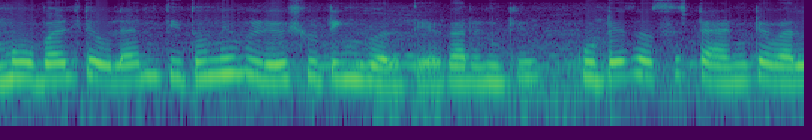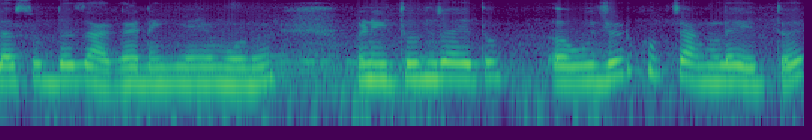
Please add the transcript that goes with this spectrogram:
मोबाईल ठेवला आहे आणि तिथून मी व्हिडिओ शूटिंग करते. कारण की कुठेच असं स्टँड ठेवायलासुद्धा जागा नाही आहे म्हणून. पण इथून जो आहे तो उजेड खूप चांगला येतो आहे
